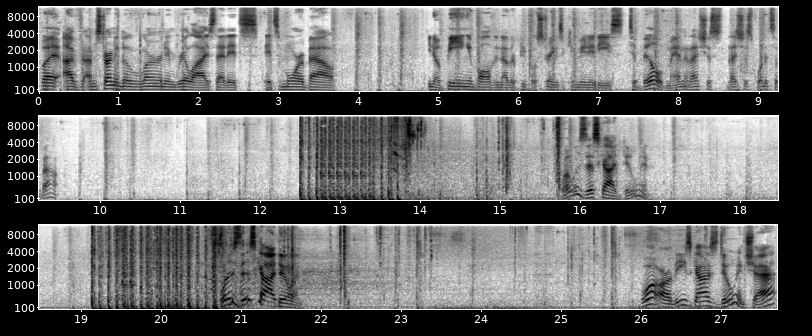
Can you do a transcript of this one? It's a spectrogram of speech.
but I've, I'm starting to learn and realize that it's it's more about you know being involved in other people's streams and communities to build, man, and that's just that's just what it's about. What was this guy doing? What is this guy doing? What are these guys doing, chat?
